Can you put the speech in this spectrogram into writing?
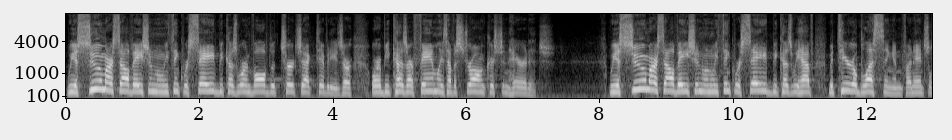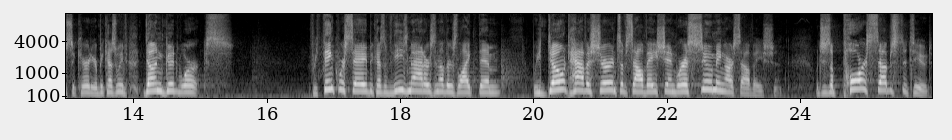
We assume our salvation when we think we're saved because we're involved with church activities or, or because our families have a strong Christian heritage. We assume our salvation when we think we're saved because we have material blessing and financial security or because we've done good works. If we think we're saved because of these matters and others like them, we don't have assurance of salvation. We're assuming our salvation. which is a poor substitute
